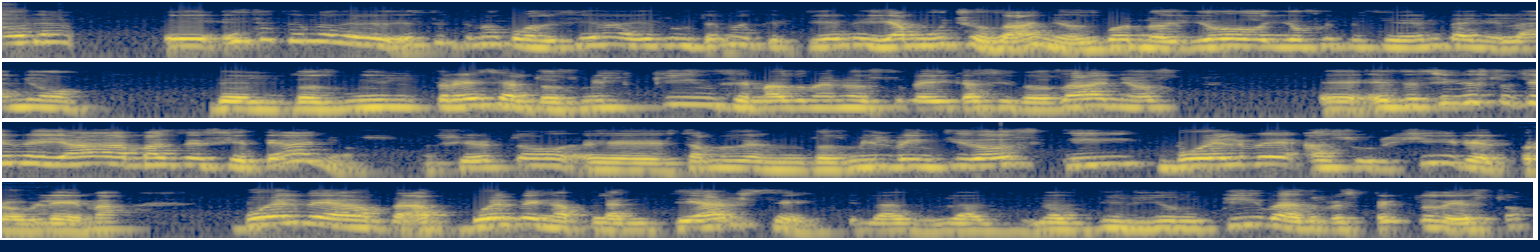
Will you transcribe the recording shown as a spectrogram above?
Ahora, eh, este, tema de, este tema, como decía, es un tema que tiene ya muchos años. Bueno, yo, yo fui presidenta en el año del 2013 al 2015, más o menos estuve ahí casi dos años. Eh, es decir, esto tiene ya más de siete años, ¿no es cierto? Eh, estamos en 2022 y vuelve a surgir el problema, vuelve a, vuelven a plantearse las, las, disyuntivas respecto de esto.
